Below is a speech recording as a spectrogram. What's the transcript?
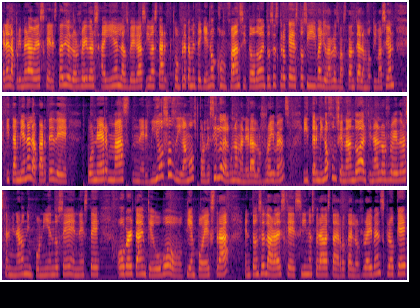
era la primera vez que el estadio de los Raiders ahí en Las Vegas iba a estar completamente lleno con fans y todo. Entonces creo que esto sí iba a ayudarles bastante a la motivación y también a la parte de poner más nerviosos, digamos, por decirlo de alguna manera, a los Ravens. Y terminó funcionando. Al final los Raiders terminaron imponiéndose en este overtime que hubo, tiempo extra. Entonces la verdad es que sí no esperaba esta derrota de los Ravens. Creo que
